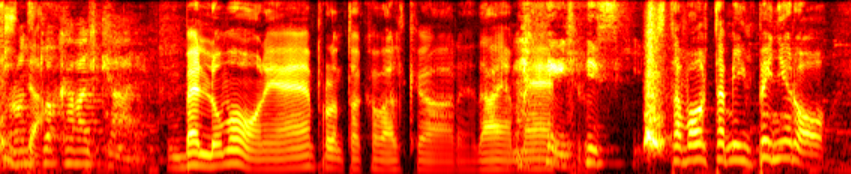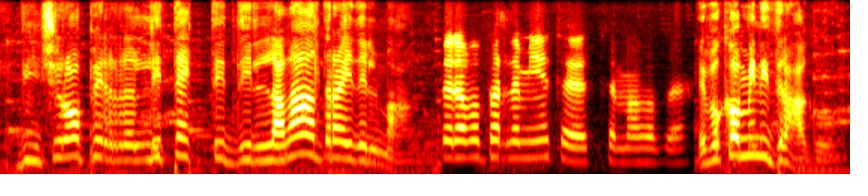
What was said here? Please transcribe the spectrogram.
Pronto a cavalcare. Un bell'omone, eh, pronto a cavalcare. Dai. Che schifo. Stavolta mi impegnerò. Vincerò per le tette della ladra e del mago. Speravo per le mie tette, ma vabbè. Evocò mini drago.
